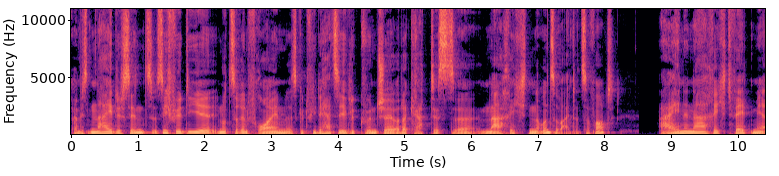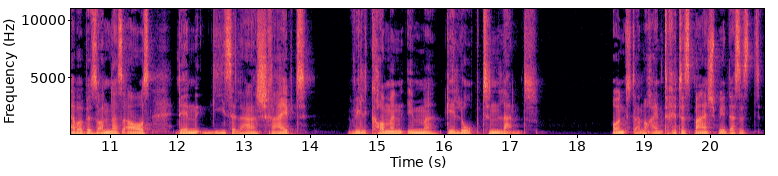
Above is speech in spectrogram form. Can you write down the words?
ein bisschen neidisch sind, sich für die Nutzerin freuen. Es gibt viele herzliche Glückwünsche oder Gratis-Nachrichten äh, und so weiter und so fort. Eine Nachricht fällt mir aber besonders aus, denn Gisela schreibt Willkommen im gelobten Land. Und dann noch ein drittes Beispiel, das ist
